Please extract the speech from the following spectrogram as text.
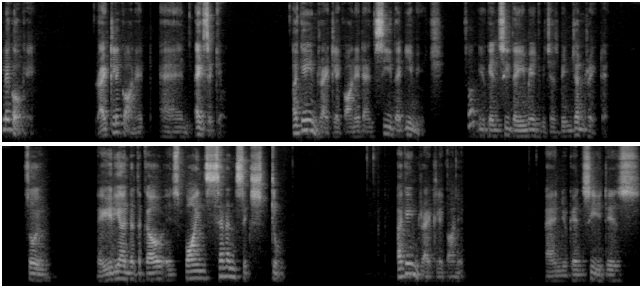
Click OK. Right click on it and execute. Again, right click on it and see the image. So you can see the image which has been generated. So the area under the curve is 0.762. Again, right click on it and you can see it is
